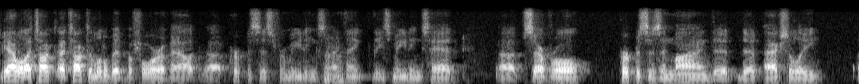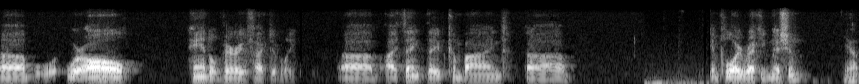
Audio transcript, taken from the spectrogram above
Yeah, well, I talked I talked a little bit before about uh, purposes for meetings, and I think these meetings had uh, several purposes in mind that that actually uh, were all handled very effectively. Uh, I think they've combined uh, employee recognition, Yep.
